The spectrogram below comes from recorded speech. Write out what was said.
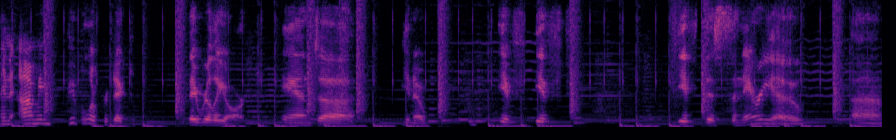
and I mean people are predictable. They really are. And uh you know if if if this scenario um,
